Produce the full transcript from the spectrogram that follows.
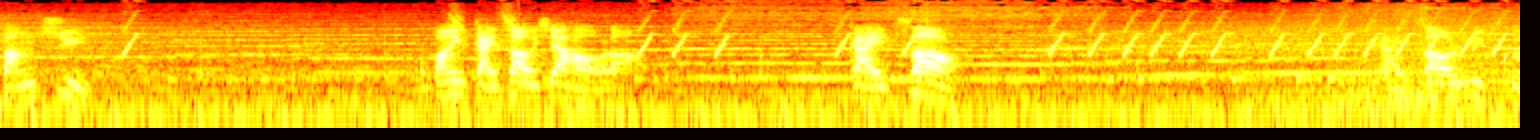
防具，我帮你改造一下好了。改造，改造绿谷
